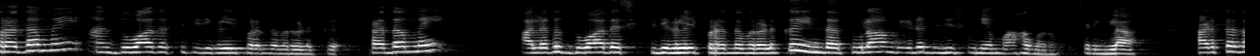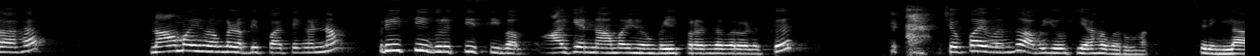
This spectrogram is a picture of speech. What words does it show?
பிரதமை and துவாதசி திதிகளில் பிறந்தவர்களுக்கு. பிரதமை அல்லது துவாதசி திதிகளில் பிறந்தவர்களுக்கு இந்த துலாம் வீடு திதி சூன்யமாக வரும். சரிங்களா? அடுத்ததாக நாமயுகங்கள் அப்படி பார்த்தீங்கன்னா பிரீத்தி விருத்தி சிவம் ஆகிய நாமயுகங்களில் பிறந்தவர்களுக்கு செவ்வாய் வந்து அவயோகியாக வருவார். சரிங்களா?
